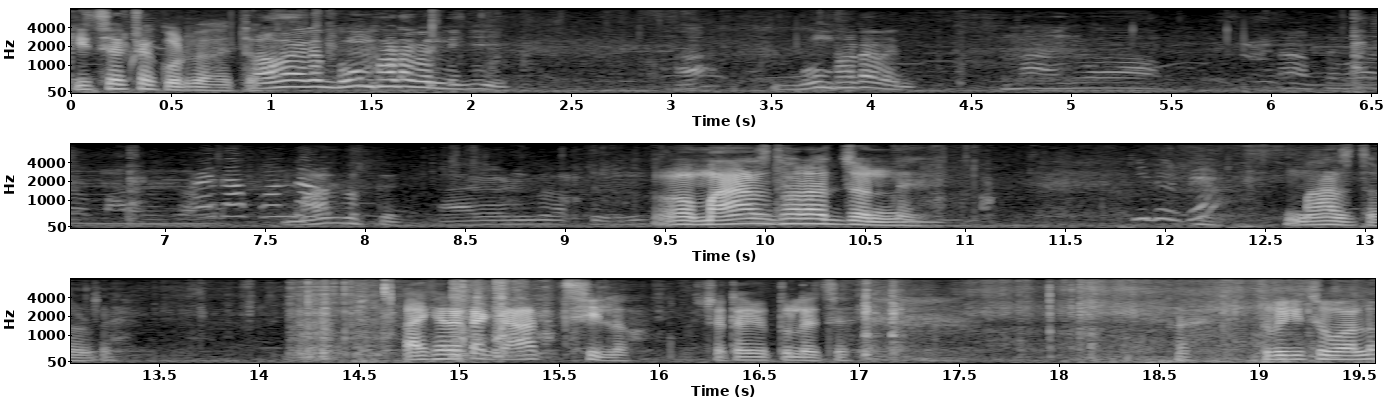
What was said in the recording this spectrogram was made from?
কিছু একটা করবে হয়তো। দাদা বোম ফাটাবেন নাকি? বোম ফাটাবেন? ও মাছ ধরার জন্যে। মাছ ধরবে। এখানে একটা গাছ ছিল সেটাকে তুলেছে। তুমি কিছু বলো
